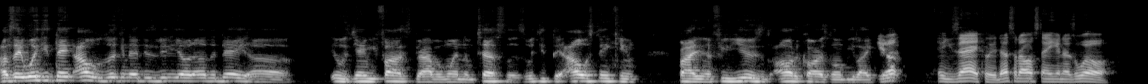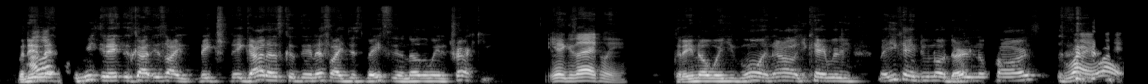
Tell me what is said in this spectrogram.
was like, what do you think? I was looking at this video the other day. Uh it was Jamie Foxx driving one of them Teslas. What you think? I was thinking probably in a few years all the cars gonna be like Yep. that. exactly. That's what I was thinking as well. But then like- that's, me, it- it's got it's like they they got us because then that's like just basically another way to track you. Exactly. Cause they know where you going now. You can't really man, you can't do no dirt in no cars. Right, right.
